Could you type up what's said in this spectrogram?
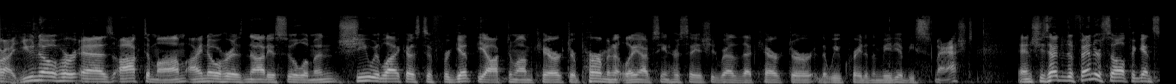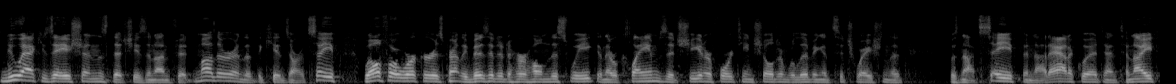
All right, you know her as Octomom. I know her as Nadya Suleman. She would like us to forget the Octomom character permanently. I've seen her say she'd rather that character that we've created in the media be smashed. And she's had to defend herself against new accusations that she's an unfit mother and that the kids aren't safe. Welfare workers apparently visited her home this week, and there were claims that she and her 14 children were living in a situation that was not safe and not adequate. And tonight,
